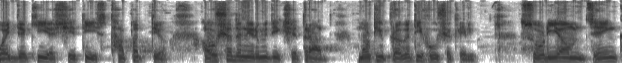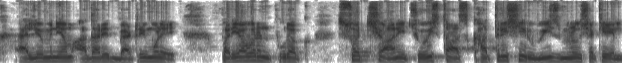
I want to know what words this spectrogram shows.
वैद्यकीय शेती स्थापत्य औषध निर्मिती क्षेत्रात मोठी प्रगती होऊ शकेल. सोडियम झिंक ॲल्युमिनियम आधारित बॅटरीमुळे पर्यावरणपूरक स्वच्छ आणि चोवीस तास खात्रीशीर वीज मिळू शकेल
